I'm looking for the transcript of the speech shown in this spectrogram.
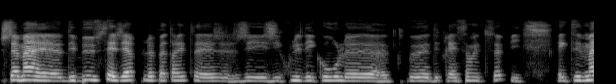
justement, euh, début cégep, peut-être, euh, j'ai j'ai coulé des cours, là, un petit peu euh, dépression et tout ça. Puis, effectivement,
